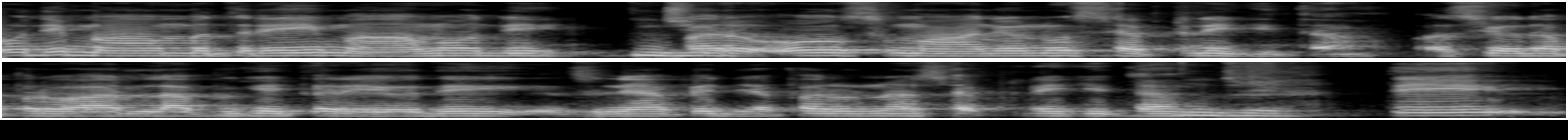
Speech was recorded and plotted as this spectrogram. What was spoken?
ਉਹਦੀ ਮਾਂ ਮਤਰੇਈ ਮਾਂ ਉਹਦੀ। ਪਰ ਉਸ ਮਾਂ ਨੇ ਉਹਨੂੰ ਅਸੈਪਟ ਨਹੀਂ ਕੀਤਾ। ਅਸੀਂ ਉਹਦਾ ਪਰਿਵਾਰ ਲੱਭ ਕੇ ਘਰੇ ਉਹਦੇ ਸੁਨੇਹਾ ਭੇਜਿਆ ਪਰ ਉਹਨਾਂ ਅਸੈਪਟ ਨਹੀਂ ਕੀਤਾ। ਤੇ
